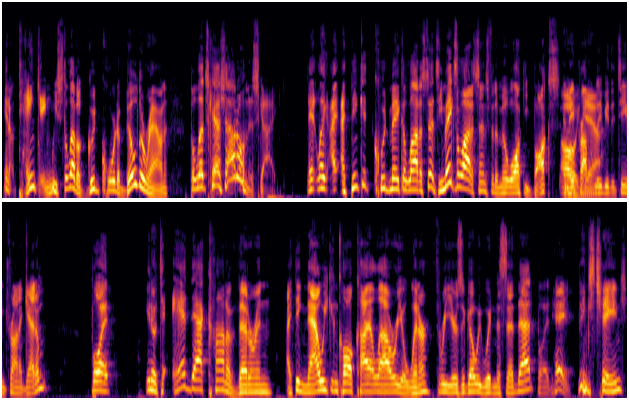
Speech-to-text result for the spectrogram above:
you know, tanking. We still have a good core to build around, but let's cash out on this guy. It, like I, I think it could make a lot of sense. He makes a lot of sense for the Milwaukee Bucks, and Oh, they'd probably yeah. be the team trying to get him. But you know, to add that kind of veteran, I think now we can call Kyle Lowry a winner. Three years ago, we wouldn't have said that, but hey, things change.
